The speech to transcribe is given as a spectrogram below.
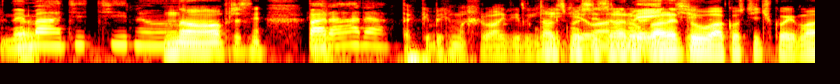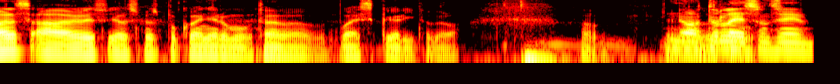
Nemá děti, no. No, přesně. Paráda. Taky bych machroval, kdybych Dali jsme si zelenou planetu a kostičkový Mars a jeli, jeli jsme spokojeně domů. To bude skvělý, to bylo. No, No a tohle je samozřejmě,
